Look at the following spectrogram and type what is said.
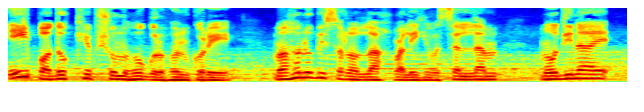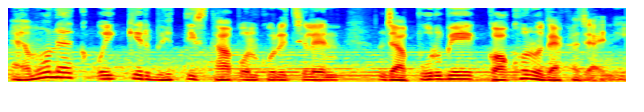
এই পদক্ষেপসমূহ গ্রহণ করে মহানবী সাল্লাহ আলহি ওসাল্লাম মদিনায় এমন এক ঐক্যের ভিত্তি স্থাপন করেছিলেন যা পূর্বে কখনো দেখা যায়নি।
